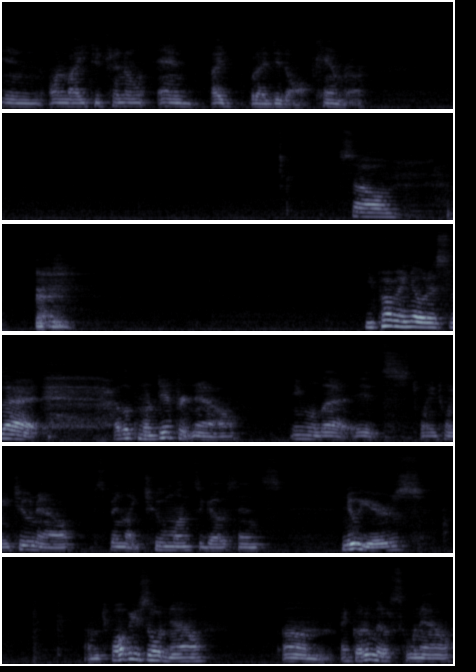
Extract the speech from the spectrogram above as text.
in on my YouTube channel and I what I did off camera. So you probably noticed that I look more different now, even though that it's 2022 now. It's been like two months ago since New Year's. I'm 12 years old now. Um, I go to middle school now.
